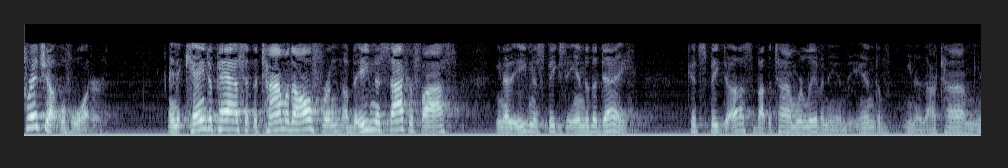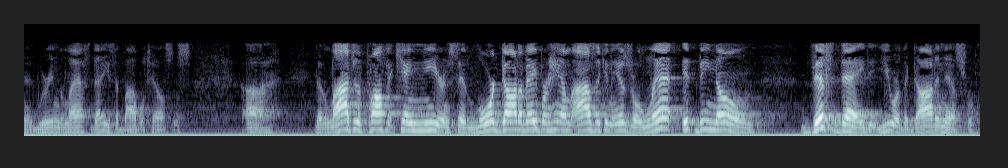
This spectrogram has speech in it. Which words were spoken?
trench up with water. And it came to pass at the time of the offering of the evening sacrifice, you know, the evening speaks the end of the day. Could speak to us about the time we're living in, the end of, you know, our time. You know, we're in the last days, the Bible tells us. Uh, that Elijah the prophet came near and said, Lord God of Abraham, Isaac, and Israel, let it be known this day that you are the God in Israel.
